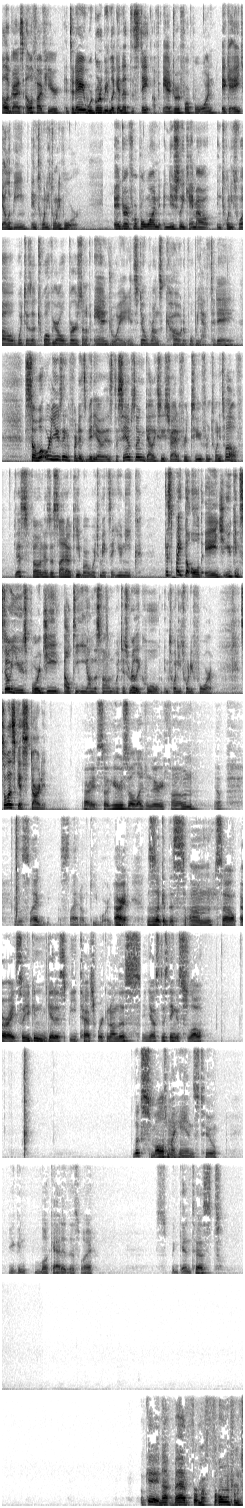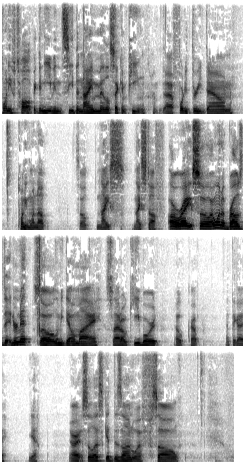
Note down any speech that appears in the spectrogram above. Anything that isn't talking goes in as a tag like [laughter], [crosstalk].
Hello guys, LF5 here, and today we're going to be looking at the state of Android 4.1, aka Jelly Bean, in 2024. Android 4.1 initially came out in 2012, which is a 12 year old version of Android and still runs code of what we have today. So what we're using for this video is the Samsung Galaxy Stratosphere 2 from 2012. This phone has a slide out keyboard which makes it unique. Despite the old age, you can still use 4G LTE on this phone, which is really cool in 2024. So let's get started. Alright, so here's a legendary phone. Yep. The slide slide out keyboard. Alright, let's look at this. Um so alright, so you can get a speed test working on this. And yes, this thing is slow. It looks small to my hands too. You can look at it this way. Begin test. Okay, not bad for my phone from 2012. I can even see the 9 millisecond ping. Uh, 43 down, 21 up. So, nice, nice stuff. Alright, so I want to browse the internet. So, let me get on my Sato keyboard. Oh, crap. I think I, yeah. Alright, so let's get this on with. So,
